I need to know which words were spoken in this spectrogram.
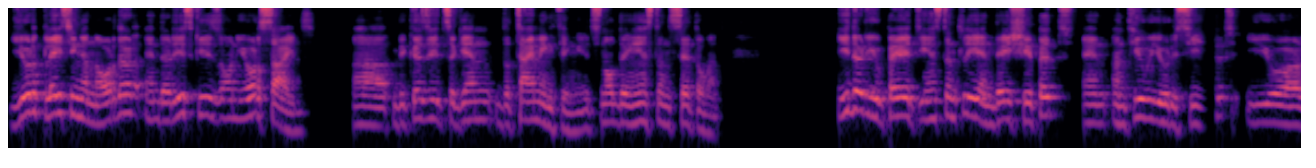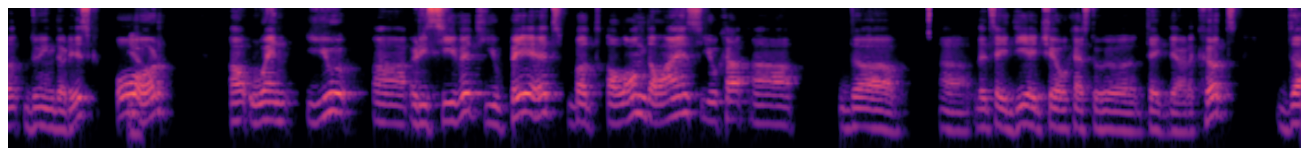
you're placing an order, and the risk is on your side uh, because it's again the timing thing. It's not the instant settlement. Either you pay it instantly and they ship it, and until you receive it, you are doing the risk, or uh, when you uh, receive it, you pay it, but along the lines, you have uh, the uh, let's say DHL has to uh, take their cut, the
